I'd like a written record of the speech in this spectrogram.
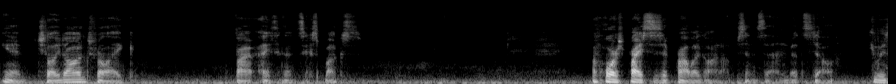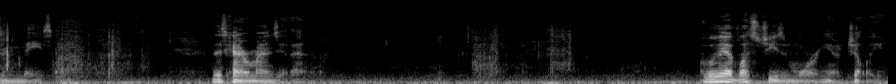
you know, chili dogs for like five I think that's six bucks. Of course prices have probably gone up since then, but still, it was amazing. This kind of reminds you of that. Although they had less cheese and more, you know, jelly.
